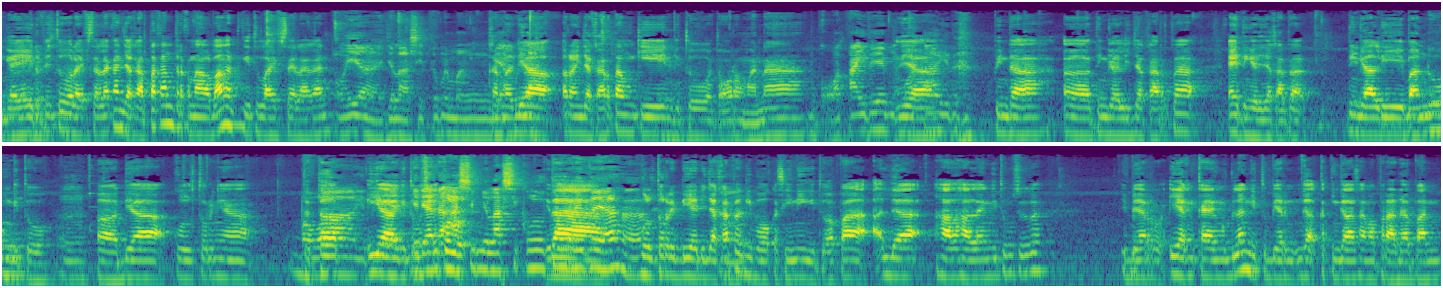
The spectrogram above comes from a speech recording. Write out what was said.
gaya hidupnya tuh lifestyle kan Jakarta kan terkenal banget gitu lifestyle kan Oh iya, jelas itu memang karena dia orang Jakarta mungkin gitu atau orang mana ibu kota itu ya, Iya. kota gitu. pindah eh, tinggal di Jakarta eh tinggal di Jakarta tinggal di Bandung gitu Hmm. Eh, dia kulturnya Bawa tetap gitu. iya ya. gitu Jadi Maksudnya ada kul- asimilasi kultur kita itu ya. kultur dia di Jakarta dibawa ke sini gitu apa ada hal-hal yang gitu maksudnya ya biar yang kayak yang bilang gitu biar nggak ketinggalan sama peradaban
